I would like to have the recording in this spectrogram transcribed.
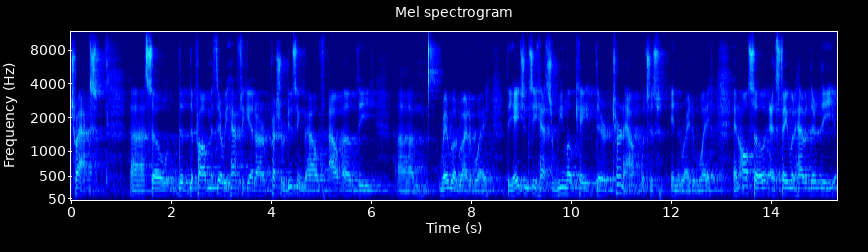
tracks. Uh, So the, the problem is there, we have to get our pressure reducing valve out of the um, railroad right-of-way. The agency has to relocate their turnout, which is in the right-of-way. And also, as fate would have it, the,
